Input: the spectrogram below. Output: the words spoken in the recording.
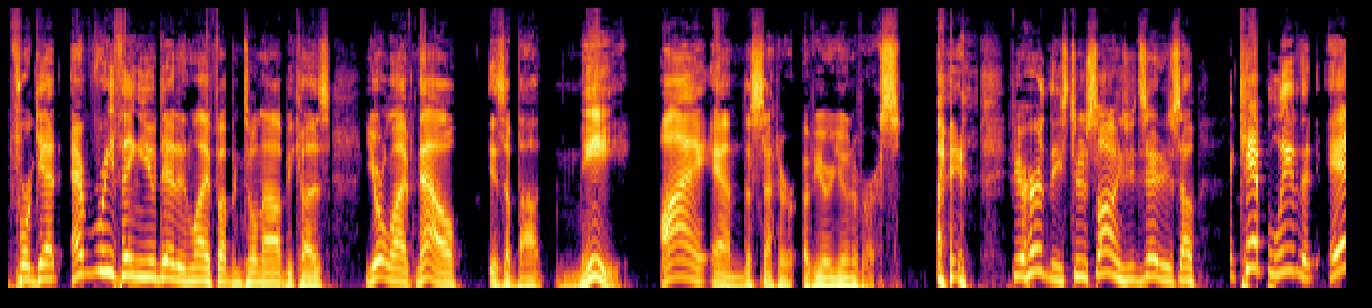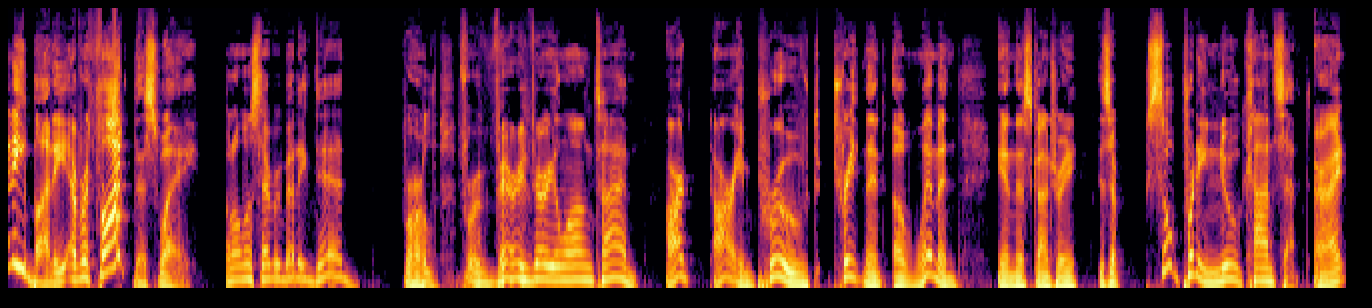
Forget everything you did in life up until now because your life now is about me. I am the center of your universe. I mean, if you heard these two songs, you'd say to yourself, I can't believe that anybody ever thought this way. But almost everybody did for for a very very long time. Our our improved treatment of women in this country is a still pretty new concept. All right.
